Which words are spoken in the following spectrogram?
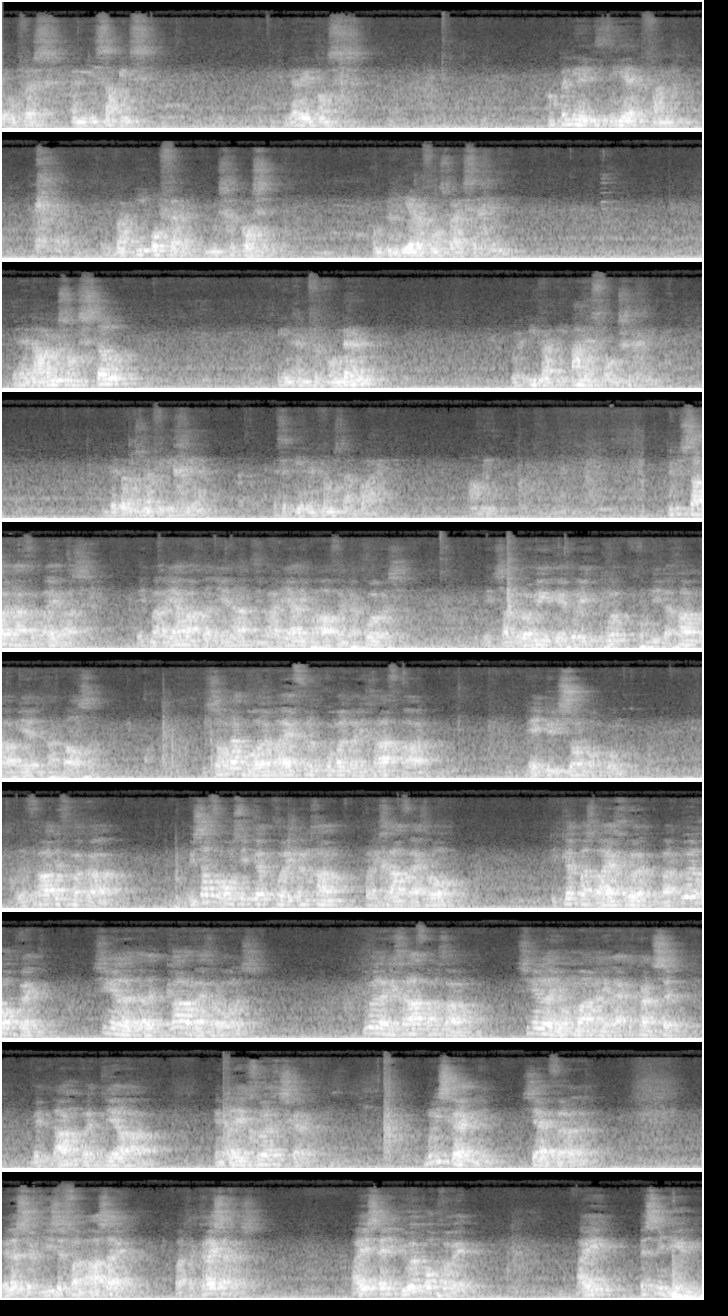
Die offers in die sakkies. Here het ons amper nie 'n idee van wat U offer moes gekos het om U lewe vir ons prys te gee nie. Here daarom is ons stil en in verwondering oor U wat U alles vir ons gegee het. En dit wat ons nou vir U gee, is 'n teken van ons dankbaarheid. Amen. Toe die Sabbatdag verby was, het Maria Magdalena en Maria die ma van Jakobus het Salome reekolie gekoop om die liggaam daarmee te gaan balsem. Die Sondagmôre baie vroeg kom hulle by die graf aan net toe die son opkom. Hulle vra toe vir mekaar: "Wie sal vir ons die klip voor die ingang van die graf wegrol?" Die klip was baie groot, maar toe hulle opkyk, sien hulle dat dit klaar weggerol is. Toe hulle in die graf ingaan, sien hulle 'n jong man aan die regterkant sit met lang wit klere aan en hulle het groot geskrik. Moenie skrik nie, sê hy vir hulle. Julle soek Jesus van Nasaret wat gekruisig is. Hy is uit die dood opgewek. Hy is nie hier nie.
